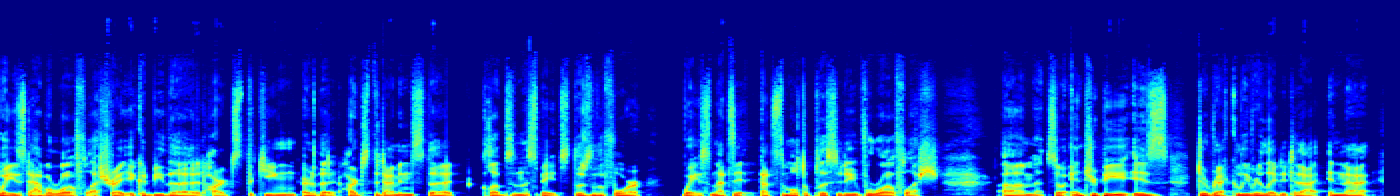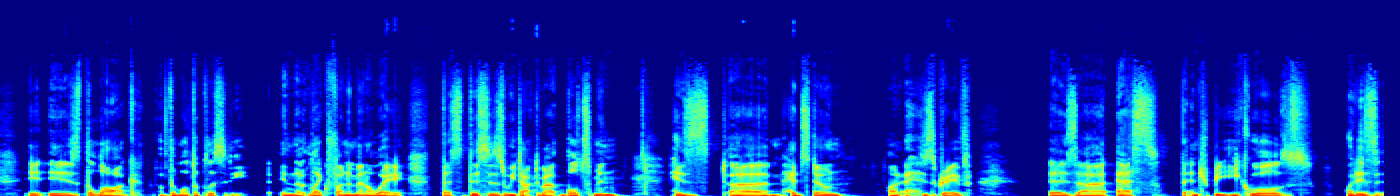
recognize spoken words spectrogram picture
ways to have a royal flush, right? It could be the hearts, the king, or the hearts, the diamonds, the clubs, and the spades. Those are the four ways, and that's it. That's the multiplicity of royal flush. Um, so entropy is directly related to that in that it is the log of the multiplicity in the like fundamental way. That's this is we talked about Boltzmann, his um, headstone on his grave is uh, S the entropy equals what is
